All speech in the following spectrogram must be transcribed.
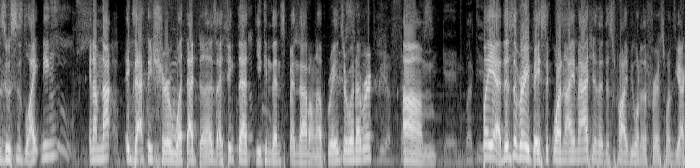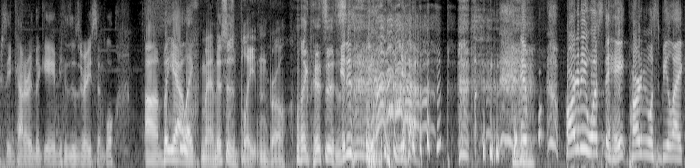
Zeus's lightning, and I'm not exactly sure what that does. I think that you can then spend that on upgrades or whatever. Um, but yeah, this is a very basic one. I imagine that this will probably be one of the first ones you actually encounter in the game because it's very simple. Um, but yeah, like man, this is blatant, bro. like this is. it is, yeah. and part of me wants to hate. Part of me wants to be like,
